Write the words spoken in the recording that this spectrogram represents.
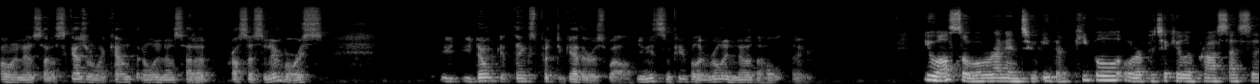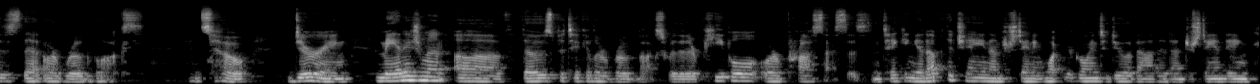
only knows how to schedule an account, that only knows how to process an invoice, you, you don't get things put together as well. You need some people that really know the whole thing. You also will run into either people or particular processes that are roadblocks. And so during management of those particular roadblocks, whether they're people or processes, and taking it up the chain, understanding what you're going to do about it, understanding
